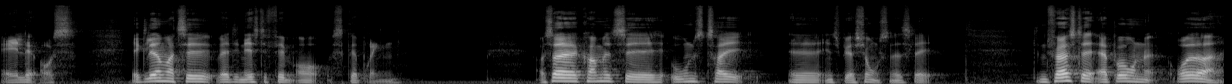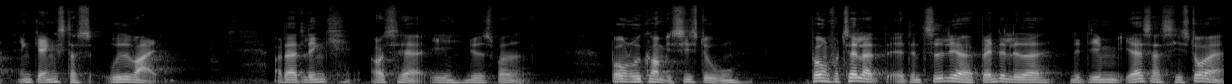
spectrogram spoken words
alle os. Jeg glæder mig til, hvad de næste fem år skal bringe. Og så er jeg kommet til ugens tre øh, inspirationsnedslag. Den første er bogen Rødder, en gangsters udvej. Og der er et link også her i nyhedsbrevet. Bogen udkom i sidste uge. Bogen fortæller øh, den tidligere bandeleder Nedim Yassas historie,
